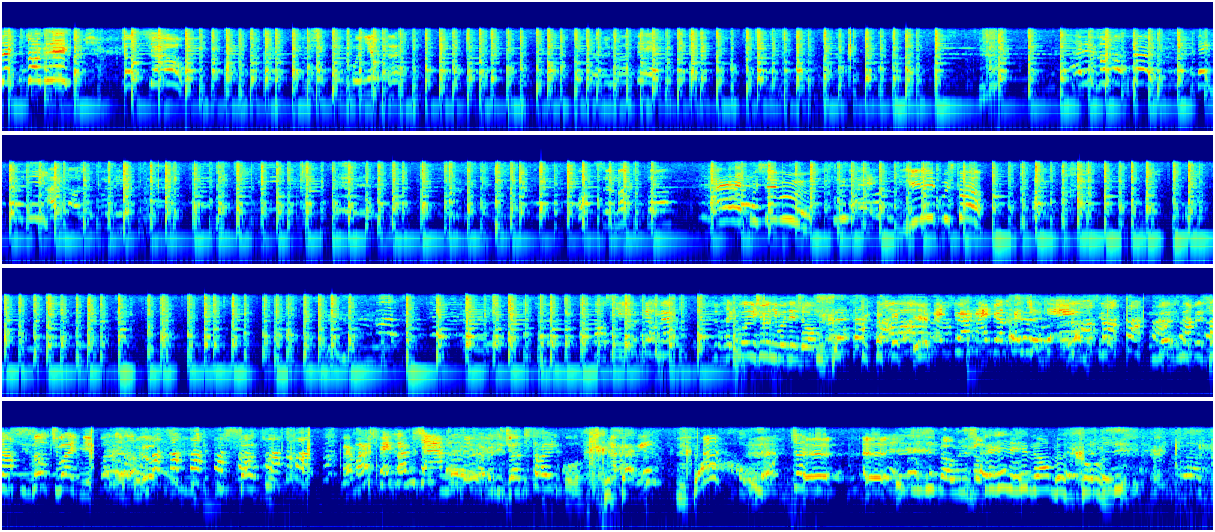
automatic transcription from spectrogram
tectonique. Attention. J'ai une Tectonique Attends, je vais poser le On se marque pas Allez, poussez-vous. Corriger au niveau des jambes. Oh, mais tu arrêtes de critiquer Moi, je n'ai fait 5-6 ans, tu vois, avec mes potes en colo. C'est plus ça, toi. Mais moi, je fais comme ça Ça fait du jump style, quoi. Ah bah oui Il est énorme, le con.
